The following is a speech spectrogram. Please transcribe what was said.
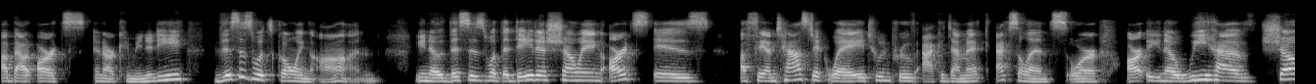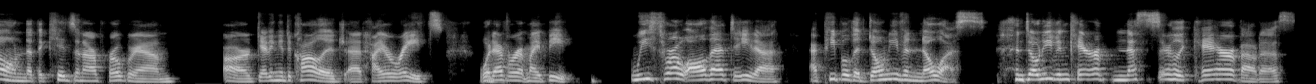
about arts in our community. This is what's going on. You know, this is what the data is showing. Arts is a fantastic way to improve academic excellence or art you know we have shown that the kids in our program are getting into college at higher rates whatever it might be we throw all that data at people that don't even know us don't even care necessarily care about us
